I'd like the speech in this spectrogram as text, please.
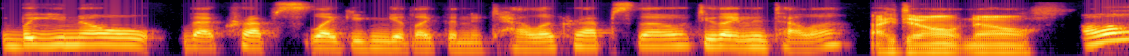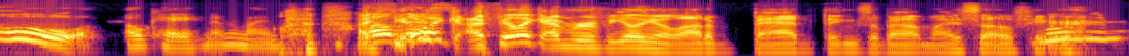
but you know that crepes like you can get like the Nutella crepes though. Do you like Nutella? I don't know. Oh, okay, never mind. I well, feel like I feel like I'm revealing a lot of bad things about myself here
